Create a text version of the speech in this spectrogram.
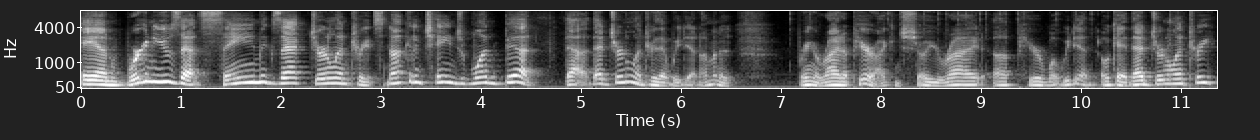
And we're going to use that same exact journal entry. It's not going to change one bit. That, that journal entry that we did. I'm going to bring it right up here. I can show you right up here what we did. Okay, that journal entry,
